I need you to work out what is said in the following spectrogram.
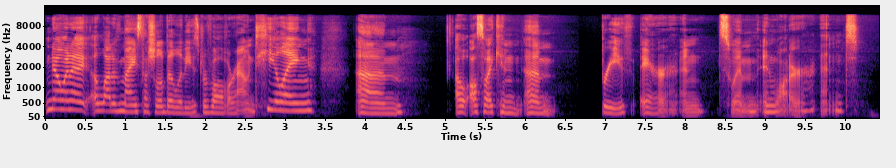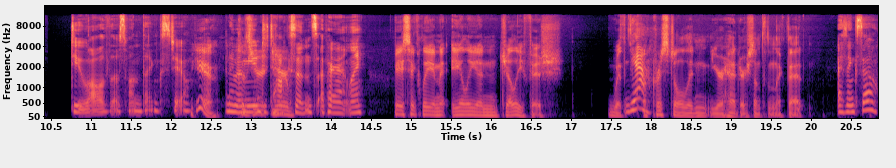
no, and I, a lot of my special abilities revolve around healing. Um, oh, also I can um, breathe air and swim in water and do all of those fun things too. Yeah. And I'm immune to toxins, apparently. Basically, an alien jellyfish with Yeah. a crystal in your head or something like that. I think so.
